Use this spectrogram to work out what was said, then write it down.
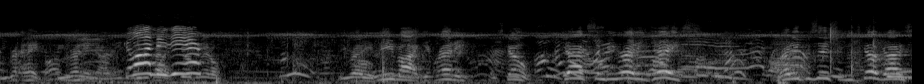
Be re- Hey, be ready now. Come on, Field Nazir. Middle. Be ready. Levi, get ready. Let's go. Jackson, be ready. Jace. Ready position. Let's go, guys.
